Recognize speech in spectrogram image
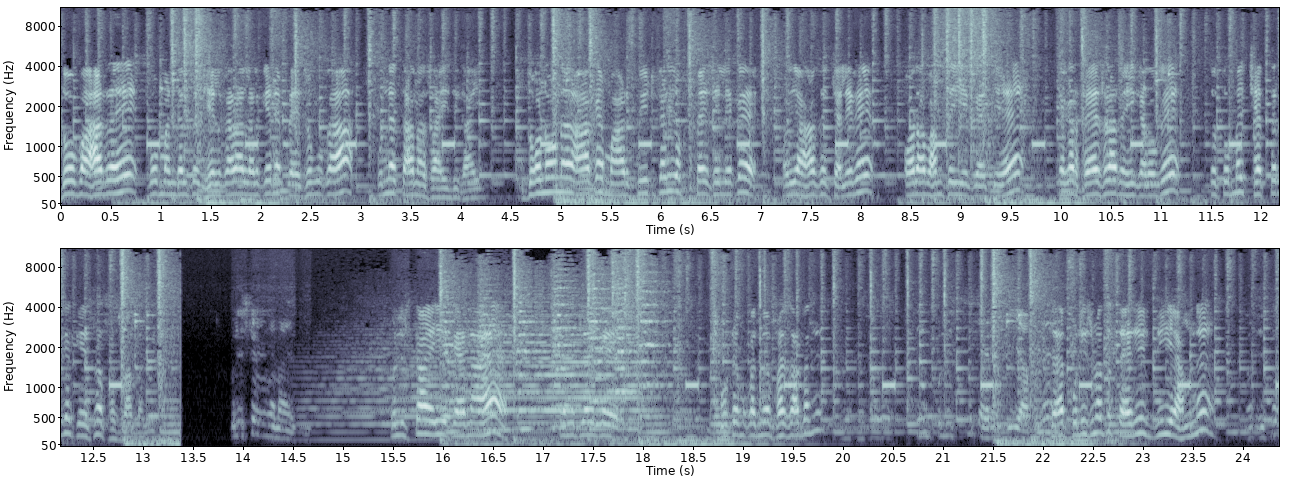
दो बाहर रहे वो मंडल पे झेल करा लड़के ने पैसों को कहा उनने तानाशाही दिखाई। दोनों ने आके मारपीट करी और पैसे लेके और यहाँ से चले गए। और अब हमसे ये कहते हैं कि अगर फैसला नहीं करोगे तो तुम्हें छिहत्तर के केस में फंसवा देंगे। पुलिस का पुलिस का ये कहना है कि मतलब कि छोटे मुकदमे में फंसा देंगे। पुलिस में तो तहरीर दी है हमने। तो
